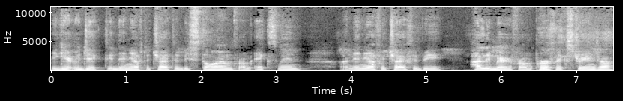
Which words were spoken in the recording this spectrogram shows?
you get rejected. Then you have to try to be Storm from X Men, and then you have to try to be Halle Berry from Perfect Stranger.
